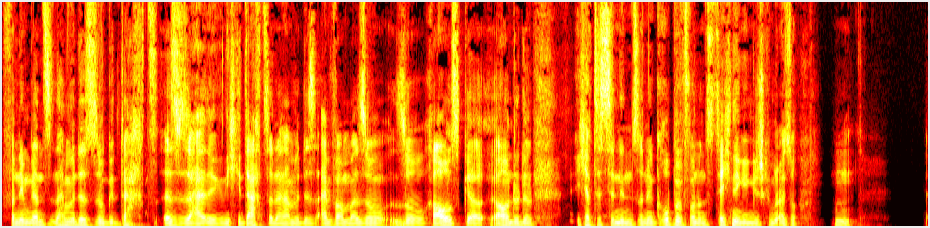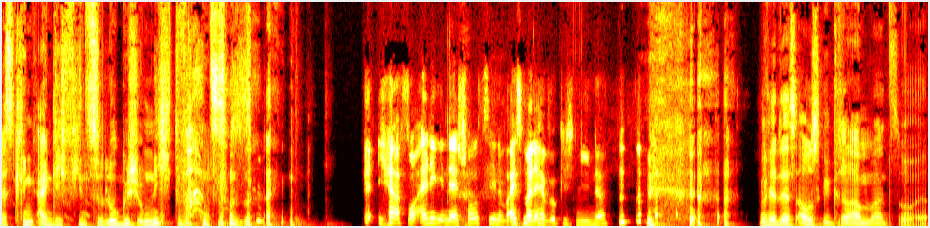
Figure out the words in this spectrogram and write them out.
von dem Ganzen haben wir das so gedacht, also nicht gedacht, sondern haben wir das einfach mal so so rausgehauen. Und ich habe das dann in so eine Gruppe von uns Technikern geschrieben. Also, hm, es klingt eigentlich viel zu logisch, um nicht wahr zu sein. Ja, vor allen Dingen in der Showszene weiß man ja wirklich nie, ne? Wer das ausgegraben hat, so, ja.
